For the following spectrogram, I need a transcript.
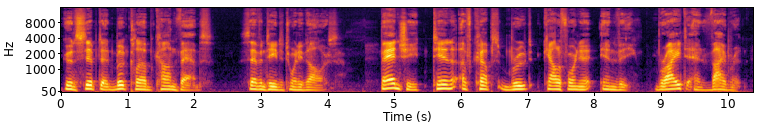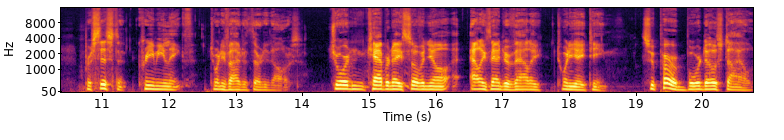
Good sipped at book club confabs. 17 to $20. Banshee 10 of Cups Brut California NV. Bright and vibrant. Persistent creamy length. 25 to $30. Jordan Cabernet Sauvignon Alexander Valley 2018. Superb Bordeaux style.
